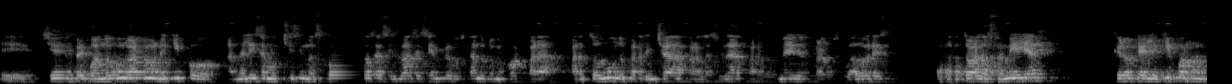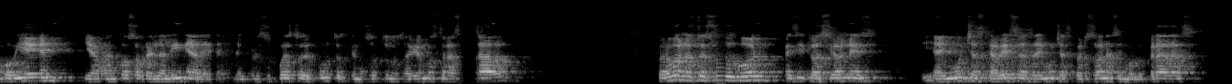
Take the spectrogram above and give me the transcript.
eh, siempre cuando uno arma un equipo analiza muchísimas cosas y lo hace siempre buscando lo mejor para, para todo el mundo, para la hinchada, para la ciudad, para los medios, para los jugadores, para todas las familias. Creo que el equipo arrancó bien y arrancó sobre la línea de, del presupuesto de puntos que nosotros nos habíamos trazado. Pero bueno, esto es fútbol, hay situaciones y hay muchas cabezas, hay muchas personas involucradas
